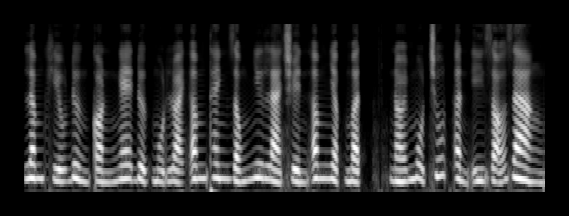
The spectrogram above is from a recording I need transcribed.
Lâm Khiếu đừng còn nghe được một loại âm thanh giống như là truyền âm nhập mật, nói một chút ẩn ý rõ ràng,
